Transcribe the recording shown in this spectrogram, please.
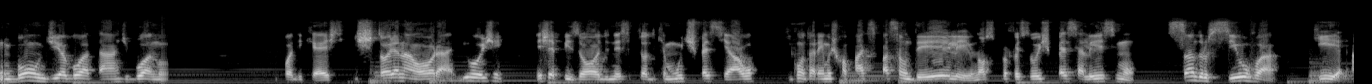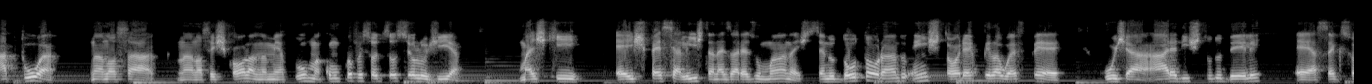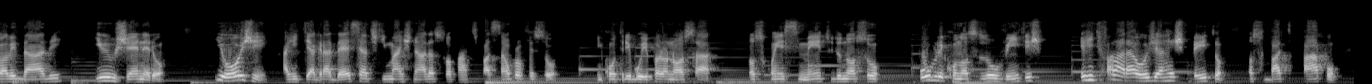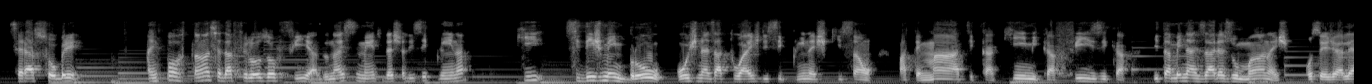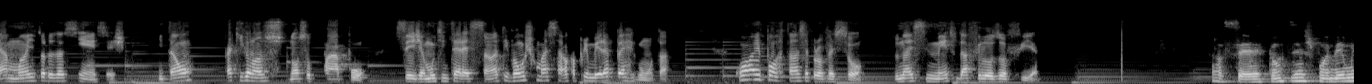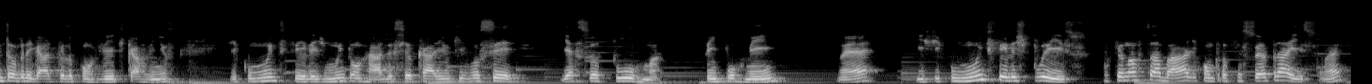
Um bom dia, boa tarde, boa noite. Podcast História na Hora. E hoje, neste episódio, nesse episódio que é muito especial, que contaremos com a participação dele, o nosso professor especialíssimo, Sandro Silva, que atua na nossa, na nossa escola, na minha turma, como professor de sociologia, mas que é especialista nas áreas humanas, sendo doutorando em História pela UFPE, cuja área de estudo dele é a sexualidade e o gênero. E hoje a gente agradece, antes de mais nada, a sua participação, professor, em contribuir para o nossa, nosso conhecimento e do nosso público, nossos ouvintes. E a gente falará hoje a respeito, nosso bate-papo será sobre a importância da filosofia, do nascimento desta disciplina que se desmembrou hoje nas atuais disciplinas que são matemática, química, física e também nas áreas humanas, ou seja, ela é a mãe de todas as ciências. Então, para que o nosso, nosso papo seja muito interessante, vamos começar com a primeira pergunta. Qual a importância, professor, do nascimento da filosofia? Tá certo. Antes de responder, muito obrigado pelo convite, Carlinhos. Fico muito feliz, muito honrado, seu carinho que você e a sua turma têm por mim, né? E fico muito feliz por isso, porque o nosso trabalho como professor é para isso, né?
